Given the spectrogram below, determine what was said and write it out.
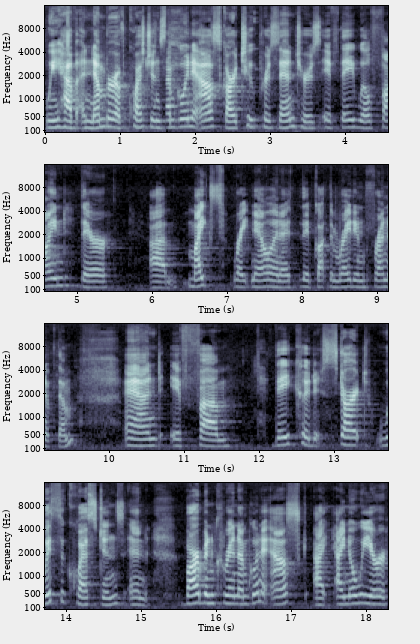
We have a number of questions. I'm going to ask our two presenters if they will find their um, mics right now, and I, they've got them right in front of them. And if um, they could start with the questions, and Barb and Corinne, I'm going to ask, I, I know we are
